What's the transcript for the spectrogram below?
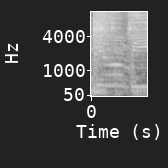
you be?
